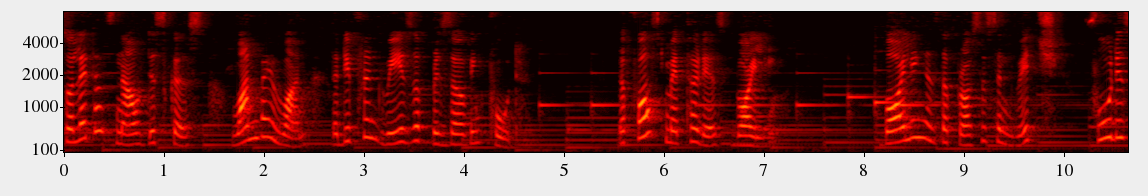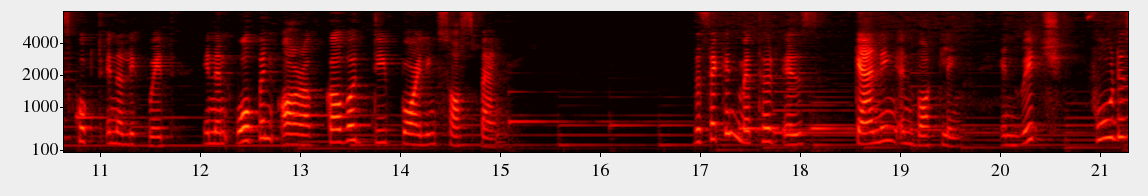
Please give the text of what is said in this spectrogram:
So let us now discuss one by one the different ways of preserving food. The first method is boiling. Boiling is the process in which food is cooked in a liquid in an open or a covered deep boiling saucepan. The second method is canning and bottling, in which food is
